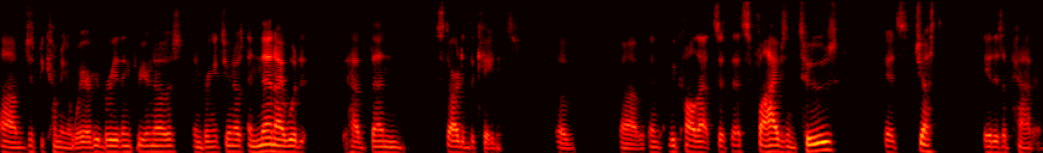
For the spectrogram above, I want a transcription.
um, just becoming aware of your breathing through your nose and bring it to your nose, and then I would have then started the cadence of uh, and we call that that's fives and twos. It's just it is a pattern.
